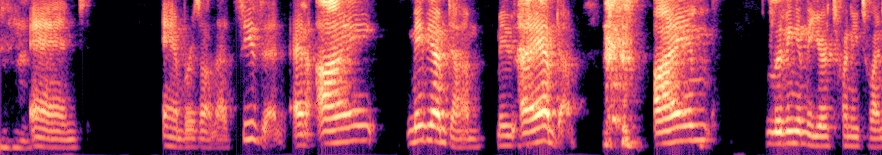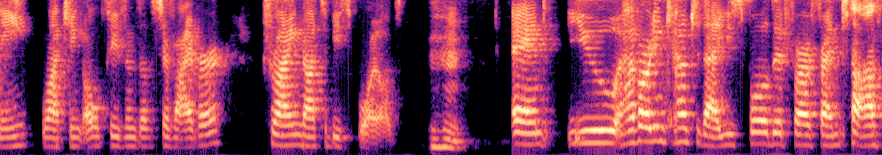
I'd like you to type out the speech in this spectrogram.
Mhm. and Amber's on that season. And I maybe I'm dumb, maybe I am dumb. I'm living in the year 2020, watching old seasons of Survivor, trying not to be spoiled. Mhm. And you have already encountered that. You spoiled it for our friend Tom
